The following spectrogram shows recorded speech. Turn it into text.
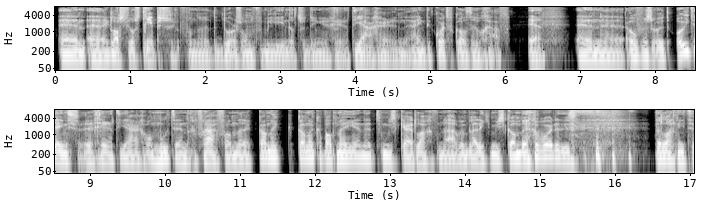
En uh, ik las veel strips. Ik vond de, de Doorzon-familie en dat soort dingen. Gerrit de Jager en Hein de Kort vond heel gaaf. Ja. En uh, overigens ooit, ooit eens Gerrit de Jager ontmoet en gevraagd van... kan, ik, kan ik er wat mee? En toen moest ik keihard lachen van... nou, ik ben blij dat je muzikant bent geworden. Dus dat lag niet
